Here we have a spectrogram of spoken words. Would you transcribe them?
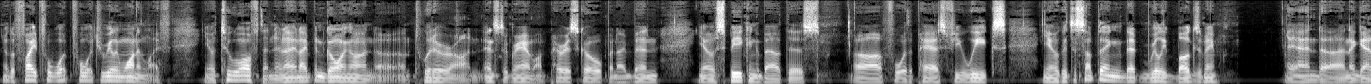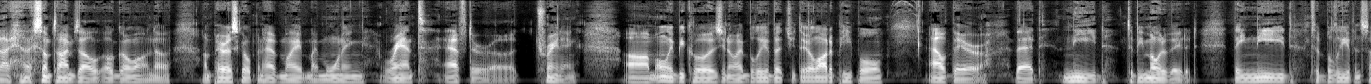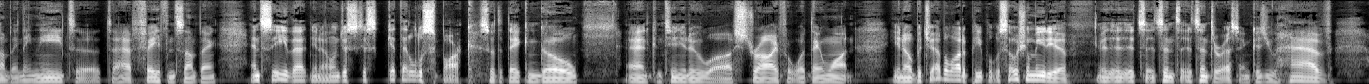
you know the fight for what for what you really want in life. You know, too often, and, I, and I've been going on uh, on Twitter, on Instagram, on Periscope, and I've been you know speaking about this uh, for the past few weeks. You know, because it's something that really bugs me and uh, and again, I sometimes I'll I'll go on uh, on Periscope and have my, my morning rant after uh, training, um, only because you know I believe that you, there are a lot of people out there that need to be motivated. They need to believe in something. They need to, to have faith in something and see that, you know, and just, just get that little spark so that they can go and continue to uh, strive for what they want you know. But you have a lot of people with social media. It, it's it's it's interesting because you have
